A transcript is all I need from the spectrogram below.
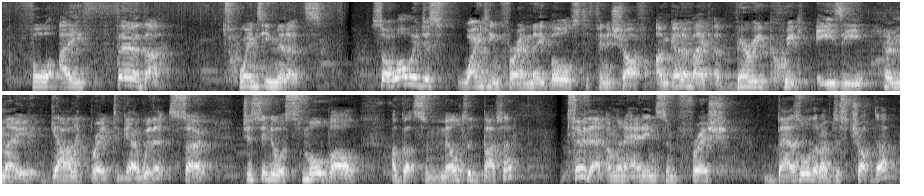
for a further 20 minutes. So while we're just waiting for our meatballs to finish off, I'm gonna make a very quick, easy, homemade garlic bread to go with it. So, just into a small bowl, I've got some melted butter. To that, I'm gonna add in some fresh basil that I've just chopped up.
